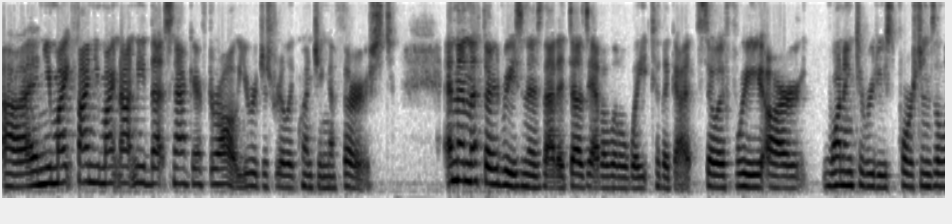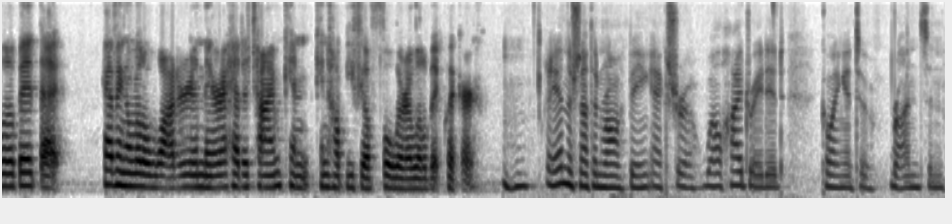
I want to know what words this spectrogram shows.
Uh, and you might find you might not need that snack after all. You were just really quenching a thirst. And then the third reason is that it does add a little weight to the gut. So if we are wanting to reduce portions a little bit, that having a little water in there ahead of time can can help you feel fuller a little bit quicker. Mm-hmm. And there's nothing wrong with being extra well hydrated going into runs and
